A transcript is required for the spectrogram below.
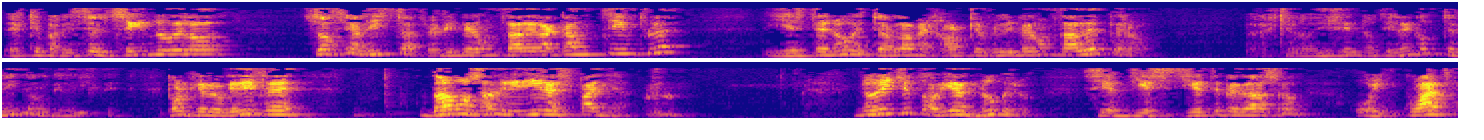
Es que parece el signo de los socialista. Felipe González era cantinfle y este no, este habla mejor que Felipe González, pero, pero es que lo dice, no tiene contenido lo que dice. Porque lo que dice es, vamos a dividir a España. No he dicho todavía el número, si en 17 pedazos o en 4.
